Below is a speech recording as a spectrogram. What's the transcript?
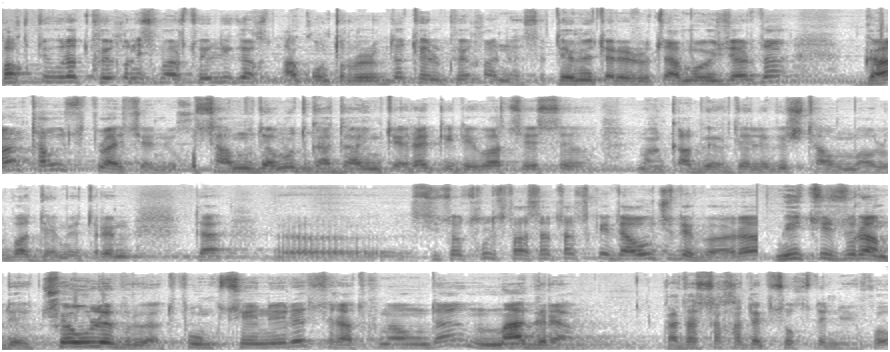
ფაქტიურად ქვეყნის მართველი გახდა, აკონტროლებდა თელ ქვეყანას. დემეტრე რო წამოიზარდა, განთავისუფლაიცენ იყო სამუდამოდ გადაიმტერა კიდევაც ეს მანკაბერდელების შთამომავლობა დემეტრემ და სიცოცხლის ფასადაც კი დაუჯდება რა. მიწისურამდე ჩვეულებრივად ფუნქციონირებს, რა თქმა უნდა, მაგრამ გადასახადებს უხდიდნენ ხო?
